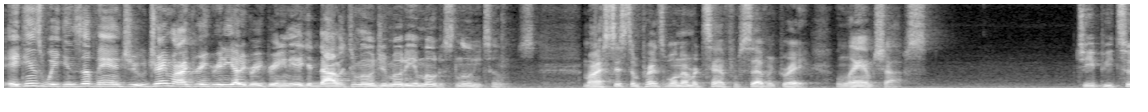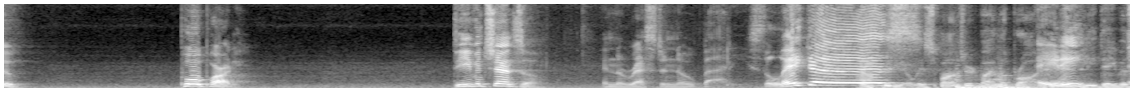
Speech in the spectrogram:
Aikens, Wiggins, of Andrew. Draymond Green, Greedy, other Great Green. Iguodala, Jamoon, Jamoody, Amudis. Looney Tunes. My assistant principal number 10 from 7th grade. Lamb Chops. GP2. Pool Party. DiVincenzo, and the rest are nobodies. The Lakers. This video is sponsored by LeBron 80, Anthony Davis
